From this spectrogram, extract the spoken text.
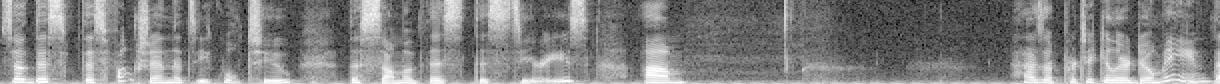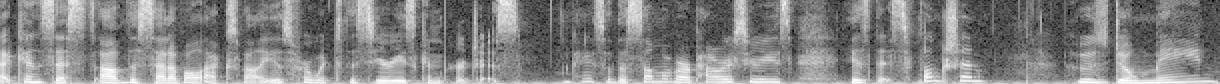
so this this function that's equal to the sum of this this series um, has a particular domain that consists of the set of all x values for which the series converges. Okay, so the sum of our power series is this function whose domain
